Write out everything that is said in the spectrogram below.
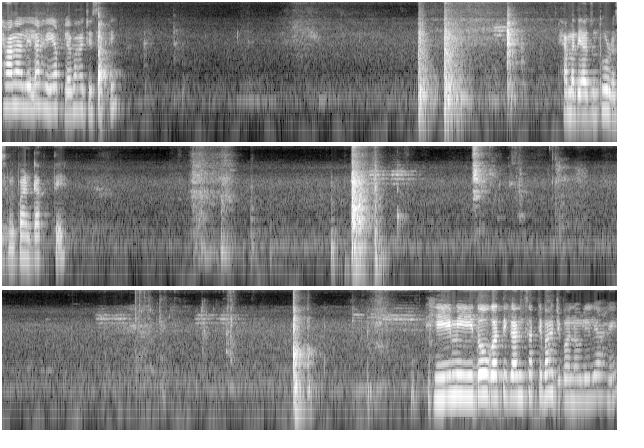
छान आलेला आहे आपल्या भाजीसाठी. ह्यामध्ये अजून थोडंसं मी पाणी टाकते. ही मी दोघं तिघांसाठी भाजी बनवलेली आहे.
